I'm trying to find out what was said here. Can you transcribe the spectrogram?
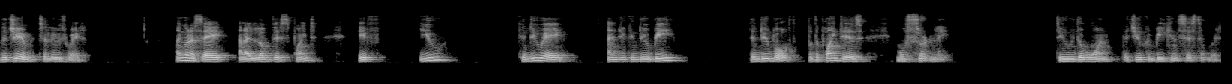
the gym to lose weight? I'm going to say, and I love this point: if you can do A and you can do B, then do both. But the point is, most certainly, do the one that you can be consistent with.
